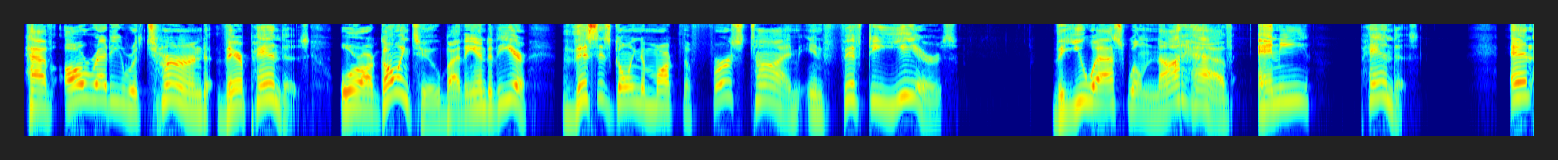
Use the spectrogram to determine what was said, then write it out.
have already returned their pandas or are going to by the end of the year. This is going to mark the first time in 50 years the U.S. will not have any pandas. And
